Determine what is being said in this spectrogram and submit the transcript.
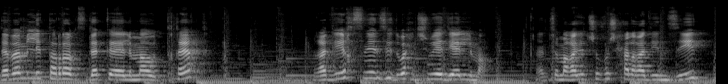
دابا ملي طربت داك الماء والدقيق غادي خصني نزيد واحد شوية ديال الماء. هانتوما غادي تشوفوا شحال غادي نزيد.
